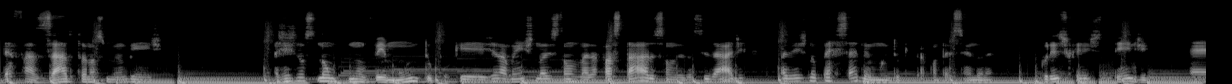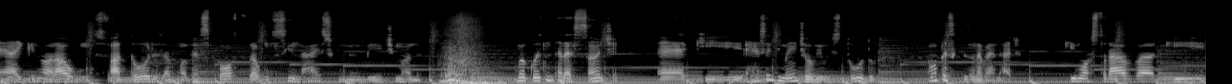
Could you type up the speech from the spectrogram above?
defasado está o nosso meio ambiente. A gente não, não, não vê muito porque geralmente nós estamos mais afastados, estamos da cidade, mas a gente não percebe muito o que está acontecendo, né? Por isso que a gente tende é, a ignorar alguns fatores, algumas respostas, alguns sinais que o meio ambiente manda. Uma coisa interessante é que recentemente eu vi um estudo, é uma pesquisa na verdade, que mostrava que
